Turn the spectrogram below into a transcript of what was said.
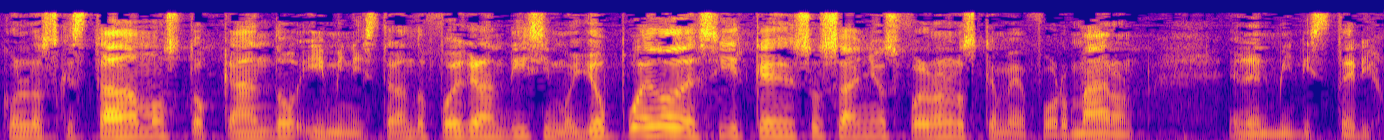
con los que estábamos tocando y ministrando, fue grandísimo. Yo puedo decir que esos años fueron los que me formaron en el ministerio.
